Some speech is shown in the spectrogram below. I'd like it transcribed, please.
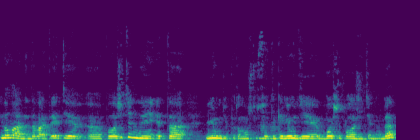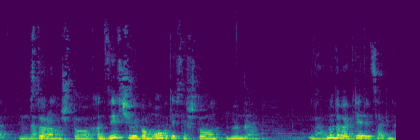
Ну ладно, давай, третье э, положительные это люди, потому что все-таки люди больше положительно, да? В сторону, что отзывчивые, помогут, если что. Ну да. Да, ну давай, три отрицательных.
